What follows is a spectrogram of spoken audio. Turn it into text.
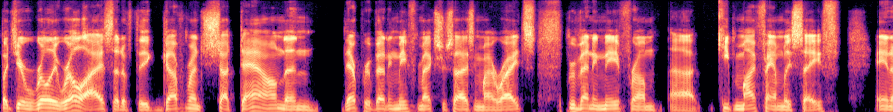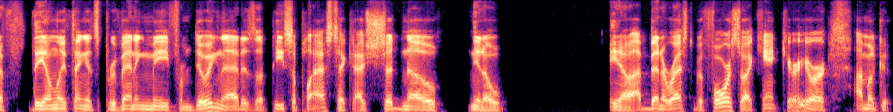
But you really realize that if the government shut down, then they're preventing me from exercising my rights, preventing me from uh, keeping my family safe. And if the only thing that's preventing me from doing that is a piece of plastic, I should know. You know, you know i've been arrested before so i can't carry or i'm a good,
